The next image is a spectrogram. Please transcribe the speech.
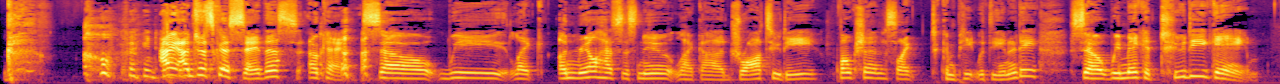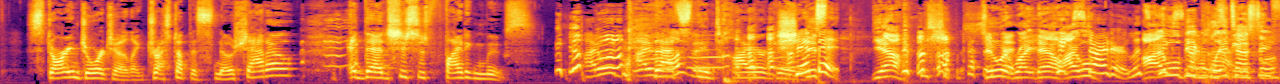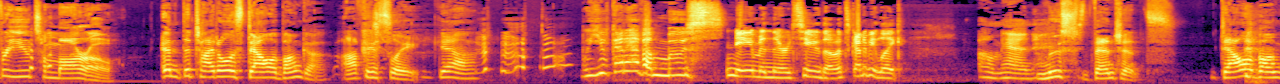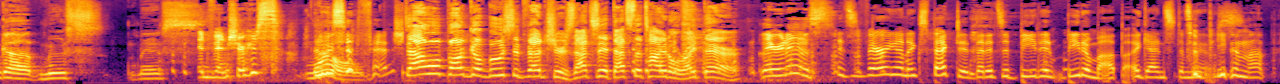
I, I'm just gonna say this. Okay, so we like Unreal has this new like uh, draw 2D function. It's like to compete with Unity. So we make a 2D game starring Georgia, like dressed up as Snow Shadow, and then she's just fighting moose. I would. I That's love the it. entire game. Ship This- it. Yeah, do it right now. I will. Kickstarter. Let's I will be playtesting for you tomorrow. And the title is Dalabunga, obviously. Yeah. Well, you've got to have a moose name in there too, though. It's got to be like, oh man, Moose Vengeance. Dalabunga Moose Moose adventures. No. Dalabunga Moose Adventures. That's it. That's the title right there. there it is. It's very unexpected that it's a beat beat 'em, beat 'em up against a moose. beat him up.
